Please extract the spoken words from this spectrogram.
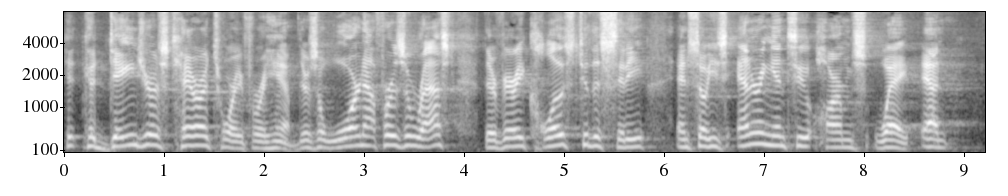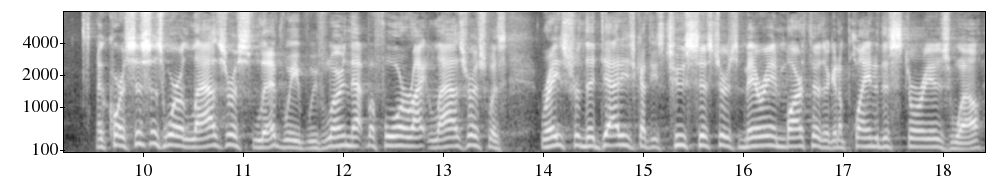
dangerous territory for him. There's a warrant out for his arrest. They're very close to the city. And so he's entering into harm's way. And of course, this is where Lazarus lived. We've, we've learned that before, right? Lazarus was raised from the dead. He's got these two sisters, Mary and Martha. They're going to play into this story as well.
